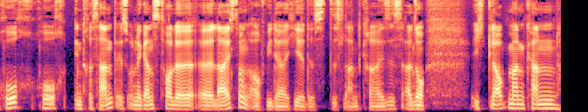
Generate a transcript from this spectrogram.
hoch, hoch interessant ist und eine ganz tolle äh, Leistung auch wieder hier des, des Landkreises. Also ich glaube, man kann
